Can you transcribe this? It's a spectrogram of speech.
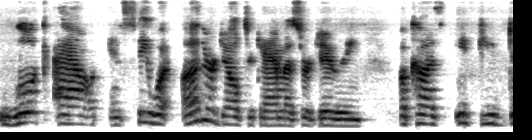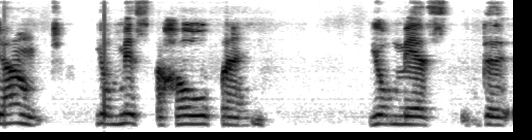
look out and see what other Delta Gammas are doing, because if you don't, you'll miss the whole thing." you'll miss the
